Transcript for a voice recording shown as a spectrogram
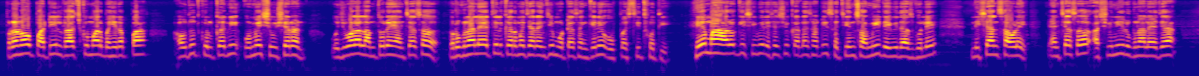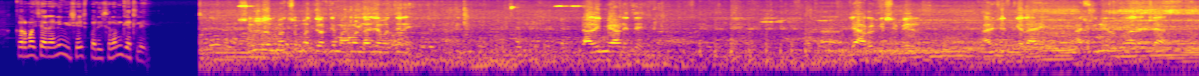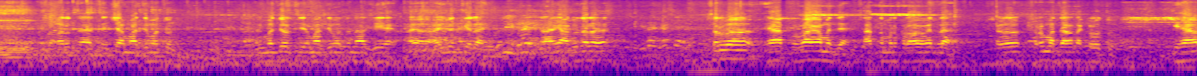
Pranav Patil Rajkumar Bahirappa Avadhoot Kulkarni Umesh Shivsharan Ujjwala Lamtore यांच्यासह रुग्णालयातील कर्मचाऱ्यांची मोठ्या संख्येने उपस्थित होती. हे महाआरोग्य शिबिर यशस्वी करण्यासाठी सचिन स्वामी देवीदास गुले निशांत सावळे यांच्यासह अश्विनी रुग्णालयाच्या कर्मचाऱ्यांनी विशेष परिश्रम घेतले. शिवजन्मोत्सव मध्यवर्ती महामंडळाच्या वतीने डाळिंबियाड येथे जे आरोग्य शिबिर आयोजित केलं आहे अश्विनी रुग्णालयाच्या त्यांच्या माध्यमातून मध्यवर्तीच्या माध्यमातून आज हे आय- आयोजन केलं आहे. तर आणि अगोदर सर्व या प्रभागामधल्या सात नंबर प्रभागातल्या सगळं सर्व मतदारांना कळवतो की ह्या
